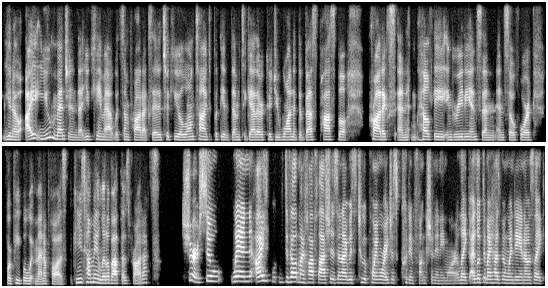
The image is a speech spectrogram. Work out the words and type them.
you know, I, you mentioned that you came out with some products that it took you a long time to put the, them together because you wanted the best possible products and healthy ingredients and, and so forth for people with menopause. Can you tell me a little about those products? Sure. So when I developed my hot flashes and I was to a point where I just couldn't function anymore, like I looked at my husband one day and I was like,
